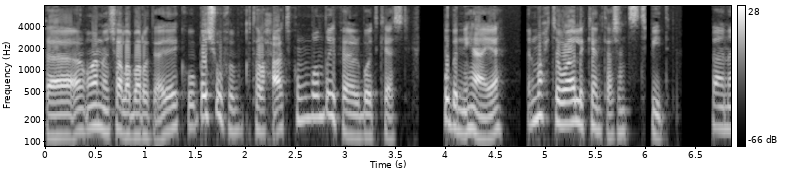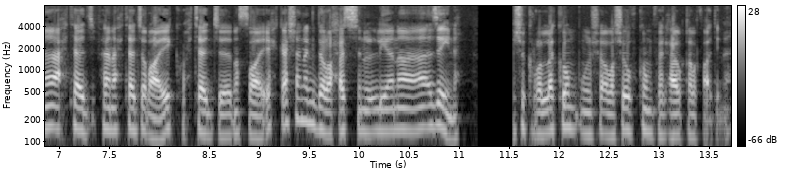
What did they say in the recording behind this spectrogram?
فأنا إن شاء الله برد عليك وبشوف مقترحاتكم وبنضيفها للبودكاست. وبالنهاية المحتوى لك انت عشان تستفيد. فأنا أحتاج فأنا أحتاج رأيك وأحتاج نصائحك عشان أقدر أحسن اللي أنا زينه. شكرا لكم وإن شاء الله أشوفكم في الحلقة القادمة.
